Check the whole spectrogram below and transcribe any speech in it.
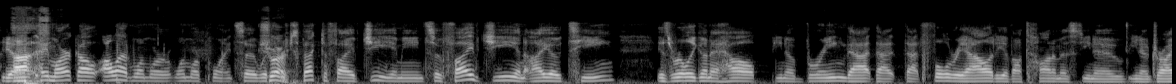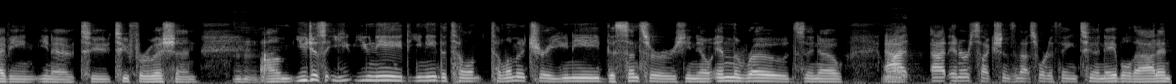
Yeah. Uh, hey, Mark, I'll, I'll add one more one more point. So with sure. respect to 5G, I mean, so 5G and IoT is really going to help you know bring that that that full reality of autonomous you know you know driving you know to to fruition mm-hmm. um, you just you, you need you need the tele- telemetry you need the sensors you know in the roads you know right. at at intersections and that sort of thing to enable that and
